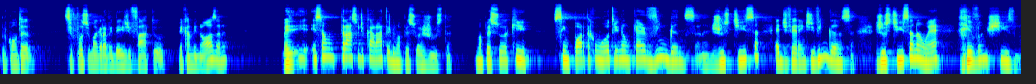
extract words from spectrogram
Por conta, se fosse uma gravidez de fato pecaminosa, né? Mas esse é um traço de caráter de uma pessoa justa. Uma pessoa que se importa com o outro e não quer vingança. Né? Justiça é diferente de vingança. Justiça não é revanchismo.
